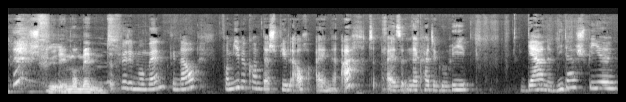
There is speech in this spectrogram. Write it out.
Für den Moment. Für den Moment, genau. Von mir bekommt das Spiel auch eine 8, also in der Kategorie gerne wieder spielen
